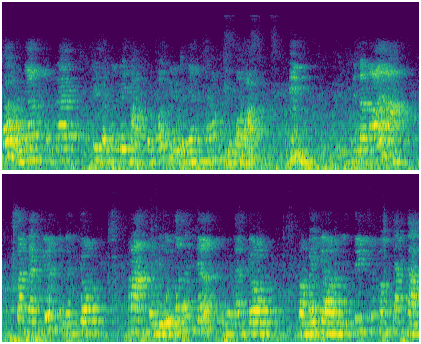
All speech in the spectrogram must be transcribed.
Có bệnh nhân thật ra khi bệnh nhân đi học cũng có nhiều bệnh nhân nó không chịu bỏ người ta nói là sanh ra chết người ta chôn. Ha tại vì lúc đó nó chết thì người ta chôn. Còn bây giờ thì tim nó vẫn đang đập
